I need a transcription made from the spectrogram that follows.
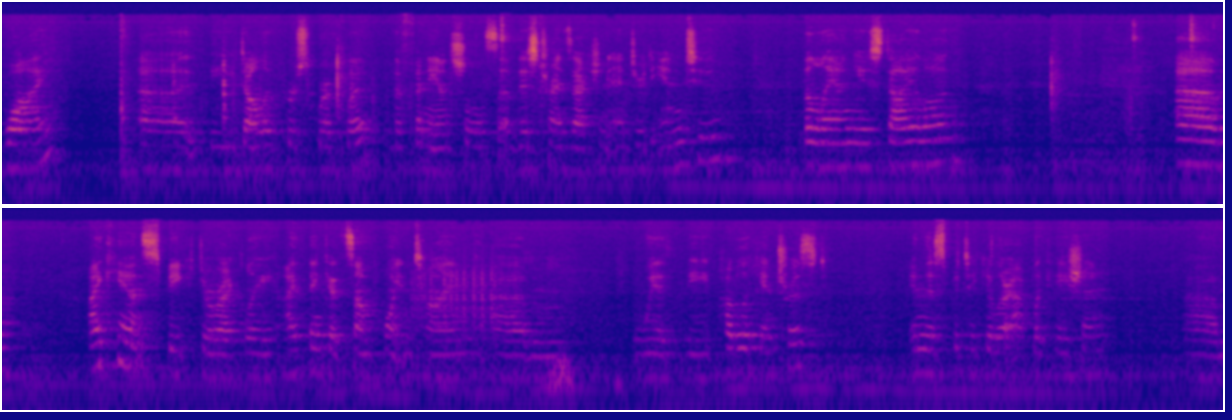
why uh, the dollar per square foot, the financials of this transaction entered into the land use dialogue, um, I can't speak directly. I think at some point in time, um, with the public interest in this particular application, um,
